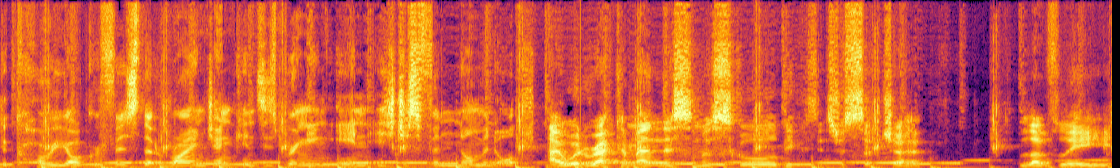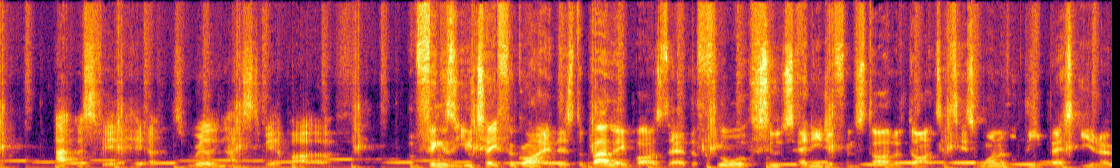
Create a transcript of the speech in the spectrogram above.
the choreographers that Ryan Jenkins is bringing in is just phenomenal. I would recommend this summer school because it's just such a lovely atmosphere here. It's really nice to be a part of things that you take for granted. There's the ballet bars there. The floor suits any different style of dance. It's, it's one of the best, you know,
